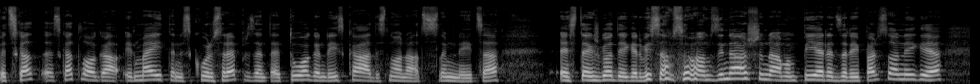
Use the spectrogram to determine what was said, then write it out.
Bet skat, skatlogā ir meitenes, kuras reprezentē to gandrīz kādas nonāca slimnīcā. Es teikšu godīgi ar visām savām zināšanām un pieredzi arī personīgajā. Ja?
